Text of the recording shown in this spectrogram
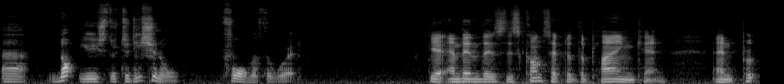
uh, not use the traditional form of the word. Yeah, and then there's this concept of the playing Ken, and pl-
